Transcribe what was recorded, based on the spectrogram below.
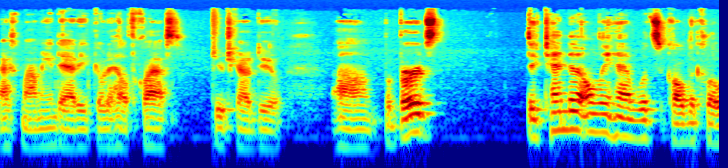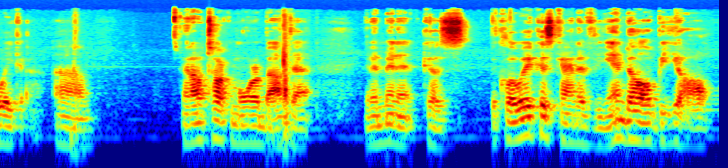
Ask mommy and daddy, go to health class, do what you gotta do. Um, but birds, they tend to only have what's called the cloaca. Um, and I'll talk more about that in a minute because the cloaca is kind of the end all be all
